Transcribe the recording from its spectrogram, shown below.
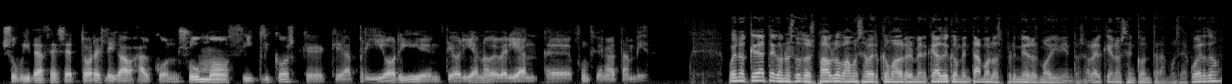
subidas de sectores ligados al consumo, cíclicos, que, a priori, en teoría, no deberían eh, funcionar tan bien. Bueno, quédate con nosotros, Pablo. Vamos a ver cómo abre el mercado y comentamos los primeros movimientos. A ver qué nos encontramos, ¿de acuerdo?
